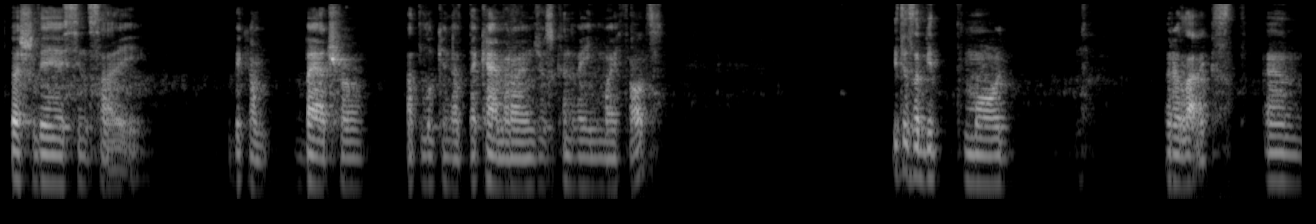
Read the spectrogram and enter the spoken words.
especially since I become better at looking at the camera and just conveying my thoughts. It is a bit more relaxed and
